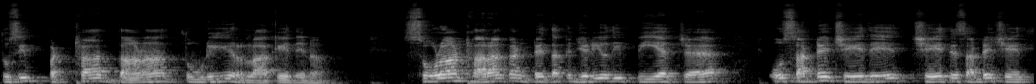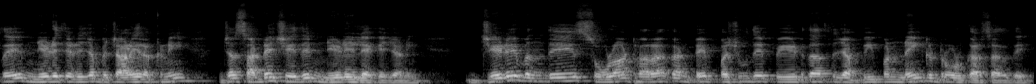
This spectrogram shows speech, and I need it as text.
ਤੁਸੀਂ ਪੱਠਾ, ਦਾਣਾ, ਤੂੜੀ ਰਲਾ ਕੇ ਦੇਣਾ। 16 18 ਘੰਟੇ ਤੱਕ ਜਿਹੜੀ ਉਹਦੀ ਪੀਐਚ ਹੈ, ਉਹ 6.5 ਦੇ 6 ਤੇ 6.5 ਤੇ ਨੇੜੇ ਤੇੜੇ ਜਾਂ ਵਿਚਾਲੇ ਰੱਖਣੀ ਜਾਂ 6.5 ਦੇ ਨੇੜੇ ਲੈ ਕੇ ਜਾਣੀ। ਜਿਹੜੇ ਬੰਦੇ 16 18 ਘੰਟੇ ਪਸ਼ੂ ਦੇ ਪੇਟ ਦਾ ਤੇਜ਼ਾਬੀਪਨ ਨਹੀਂ ਕੰਟਰੋਲ ਕਰ ਸਕਦੇ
